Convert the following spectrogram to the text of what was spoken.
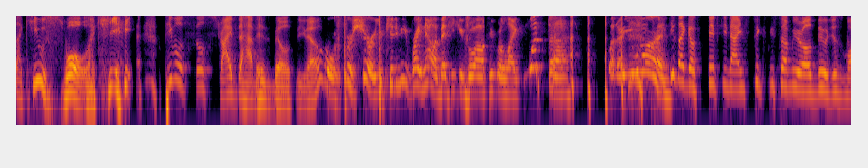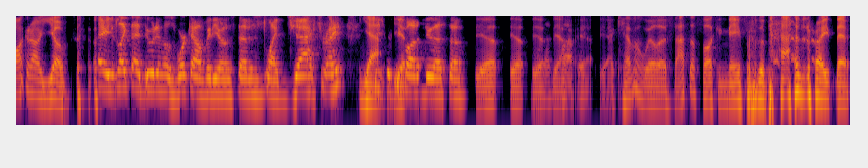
like he was swole. Like he people still strive to have his build, you know? Oh, for sure. Are you kidding me? Right now, I bet he could go out. People are like, what the what are you on? He's like a 59, 60 some year old dude just walking around yoked. hey, he's like that dude in those workout videos that is like jacked, right? Yeah. Teaching people how to do that stuff. Yep, yep, yep, oh, yeah, yeah, yeah. Kevin Willis, that's a fucking name from the past right there.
